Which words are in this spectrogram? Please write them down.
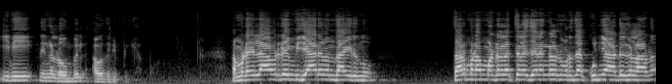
ഇനി നിങ്ങളുടെ മുമ്പിൽ അവതരിപ്പിക്കാൻ പോകുന്നത്. നമ്മുടെ എല്ലാവരുടെയും വിചാരം എന്തായിരുന്നു? ധർമ്മടം മണ്ഡലത്തിലെ ജനങ്ങൾ എന്ന് പറഞ്ഞാൽ കുഞ്ഞാടുകളാണ്.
